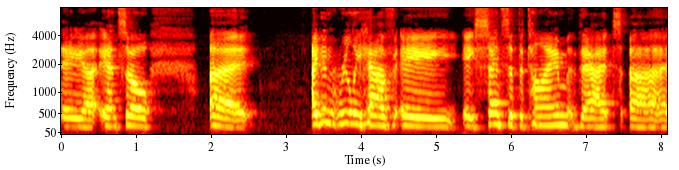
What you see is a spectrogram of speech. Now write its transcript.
They uh, and so uh, I didn't really have a a sense at the time that uh,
